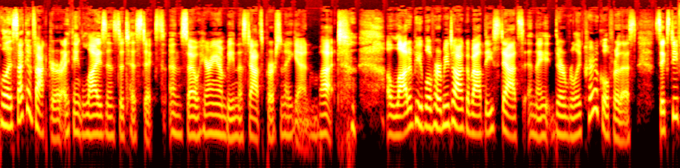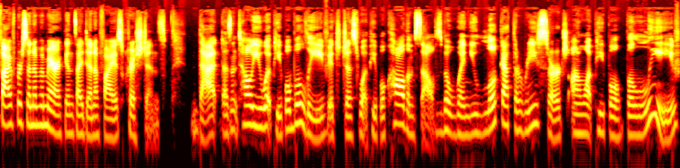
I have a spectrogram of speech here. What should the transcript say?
Well, a second factor, I think, lies in statistics. And so here I am being the stats person again. But a lot of people have heard me talk about these stats, and they, they're really critical for this. 65% of Americans identify as Christians. That doesn't tell you what people believe, it's just what people call themselves. But when you look at the research on what people believe,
